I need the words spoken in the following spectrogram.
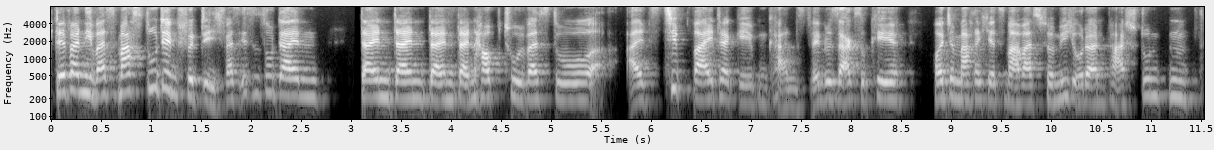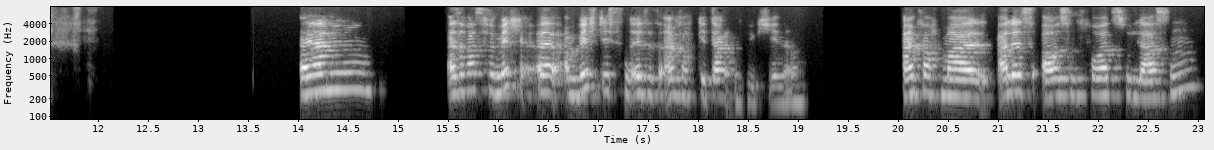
Stefanie, was machst du denn für dich? Was ist denn so dein, dein, dein, dein, dein Haupttool, was du als Tipp weitergeben kannst? Wenn du sagst, okay, heute mache ich jetzt mal was für mich oder ein paar Stunden. Ähm, also was für mich äh, am wichtigsten ist, ist einfach Gedankenhygiene. Einfach mal alles außen vor zu lassen,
